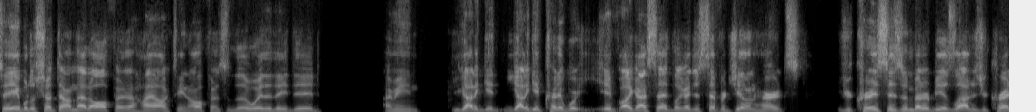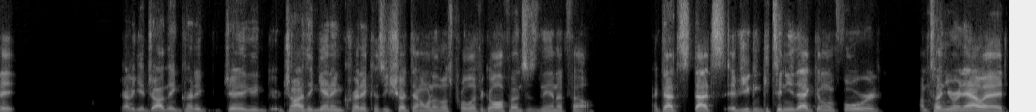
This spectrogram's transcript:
to able to shut down that offense, a high octane offense, the way that they did, I mean, you got to get you got to give credit where if like I said, like I just said for Jalen Hurts, if your criticism better be as loud as your credit. Got to give Jonathan credit, Jonathan Gannon credit because he shut down one of the most prolific offenses in the NFL. Like that's that's if you can continue that going forward, I'm telling you right now, Ed.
